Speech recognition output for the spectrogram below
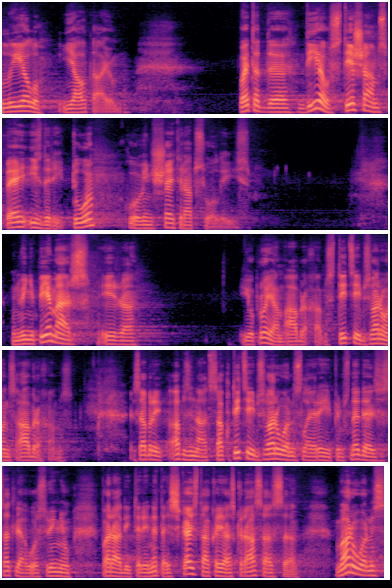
lielu jautājumu. Vai tad eh, Dievs tiešām spēja izdarīt to, ko viņš šeit ir apsolījis? Un viņa piemērs ir eh, joprojām Ābrahams, ticības varonis Ābrahams. Es apzināti saku ticības varonis, lai arī pirms nedēļas es atļāvos viņu parādīt arī netaisa skaistākajās krāsās varonis.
